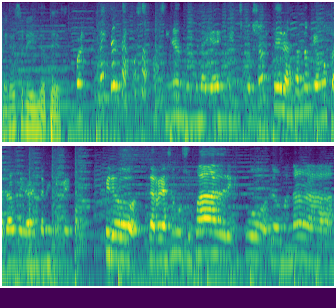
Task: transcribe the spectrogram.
pero es una idiotez. Bueno, hay tantas cosas fascinantes de la vida de Hitchcock. Yo estoy adelantando que vamos a hablar de la ventana indiscreta. Pero la relación con su padre, que estuvo, lo mandaron a,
